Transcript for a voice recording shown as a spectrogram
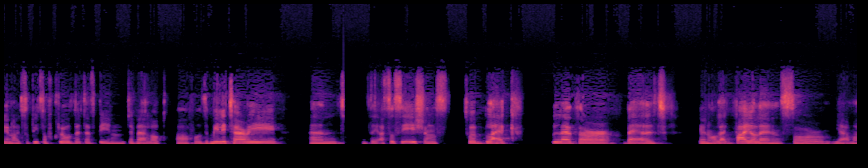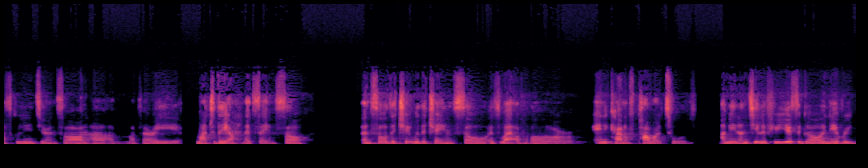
you know, it's a piece of cloth that has been developed uh, for the military and the associations to a black leather belt, you know, like violence or, yeah, masculinity and so on are, are very much there, let's say. So, and so the cha- with the chainsaw as well, or any kind of power tools. I mean, until a few years ago, in every,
